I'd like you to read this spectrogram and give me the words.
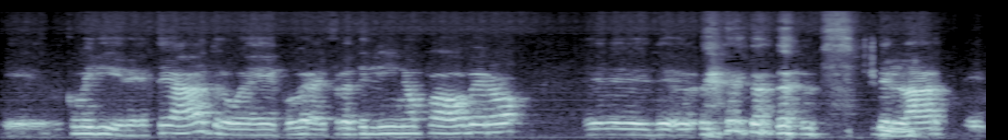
Eh, come dire, teatro è povera, il fratellino povero eh, de, dell'arte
